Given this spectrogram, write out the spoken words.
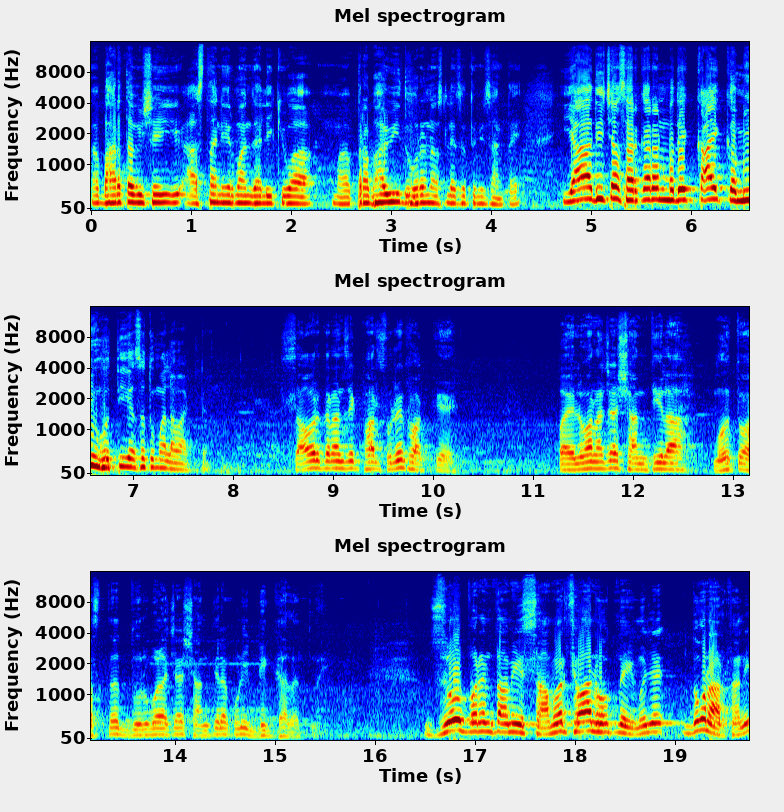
भारताविषयी आस्था निर्माण झाली किंवा प्रभावी धोरण असल्याचं तुम्ही सांगताय. या आधीच्या सरकारांमध्ये काय कमी होती असं तुम्हाला वाटतं? सावरकरांचं एक फार सुरेख वाक्य आहे. पैलवानाच्या शांतीला महत्त्व असतं दुर्बळाच्या शांतीला कोणी भीक घालत नाही. जोपर्यंत आम्ही सामर्थ्यवान होत नाही म्हणजे दोन अर्थाने.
